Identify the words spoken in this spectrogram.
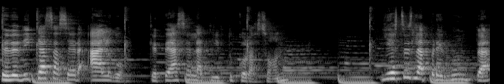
¿Te dedicas a hacer algo que te hace latir tu corazón? Y esta es la pregunta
